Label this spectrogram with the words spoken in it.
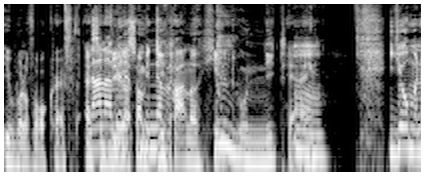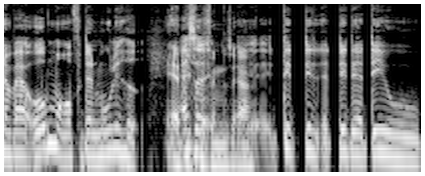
i World of Warcraft. Altså, nej, det virker men- som, men de har noget helt unikt her, ikke? Mm. Jo, men at være åben over for den mulighed. Ja, det altså, kunne findes, ja. øh, det, det, det der, det er jo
